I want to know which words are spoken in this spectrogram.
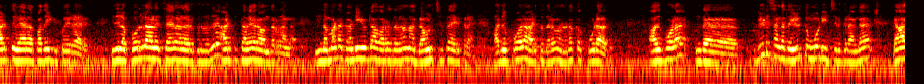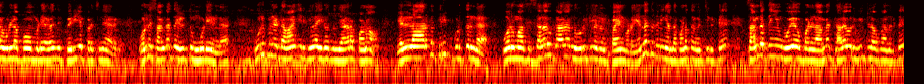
அடுத்து வேற பதவிக்கு போயிடுறாரு இதில் பொருளாளர் செயலாளர் இருக்கிறது அடுத்து தலைவராக வந்துடுறாங்க. இந்த மாட்டம் கண்டினியூட்டாக வர்றதெல்லாம் நான் கவனிச்சுட்டு தான் இருக்கிறேன். அது போல் அடுத்த தடவை நடக்கக்கூடாது. அதுபோல் இந்த வீடு சங்கத்தை இழுத்து மூடி வச்சுருக்கிறாங்க. யார் உள்ளே போக முடியாது பெரிய பிரச்சனையாக இருக்குது ஒன்று சங்கத்தை இழுத்து மூடிடுங்க உறுப்பினர்கிட்ட வாங்கியிருக்கீங்களா? இருபத்தஞ்சாயிரம் பணம். எல்லாருக்கும் திருப்பி கொடுத்துருங்க. ஒரு மாதம் செலவுக்காக அந்த உறுப்பினர்களுக்கு பயன்படும். என்னத்துக்கு நீங்கள் அந்த பணத்தை வச்சுக்கிட்டு சங்கத்தையும் உபயோகம் பண்ணலாமல் தலைவர் வீட்டில் உட்காந்துக்கிட்டு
